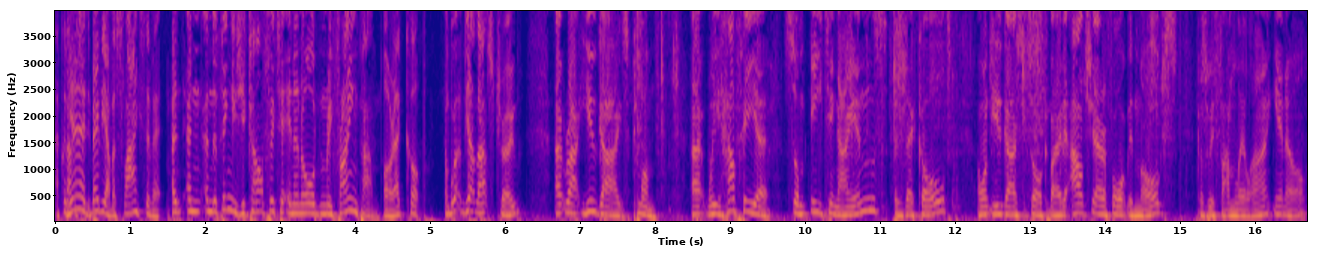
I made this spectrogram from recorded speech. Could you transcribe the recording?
I could have, yeah. maybe have a slice of it And, and and the thing is, you can't fit it in an ordinary frying pan. or egg cup. Well, yeah, that's true. Uh, right, you guys, come on. Uh, we have here some eating irons, as they're called. I want you guys to talk about it. I'll share a fork with Morgs because we're family like, you know.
